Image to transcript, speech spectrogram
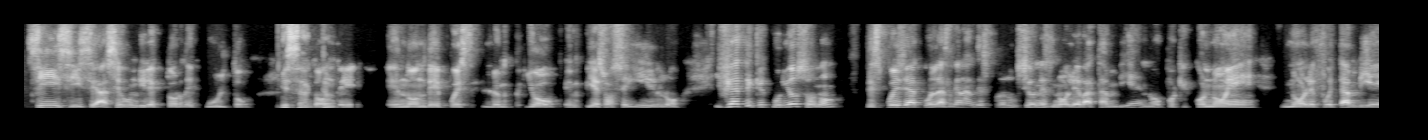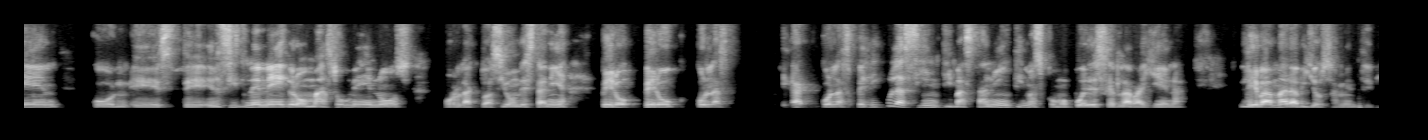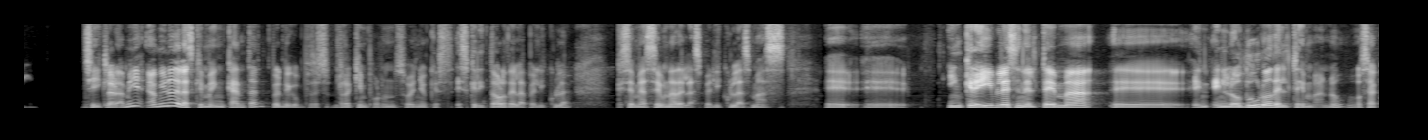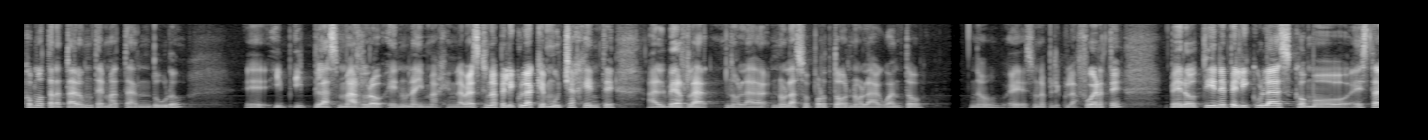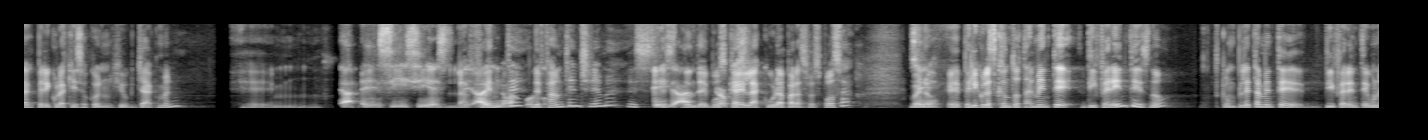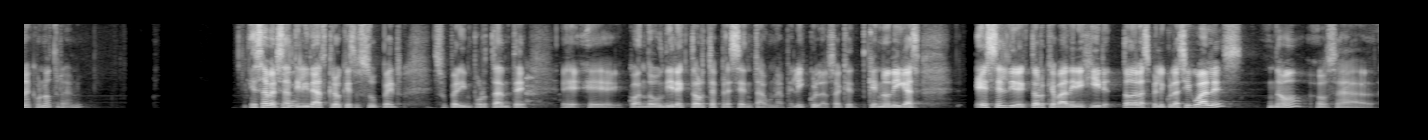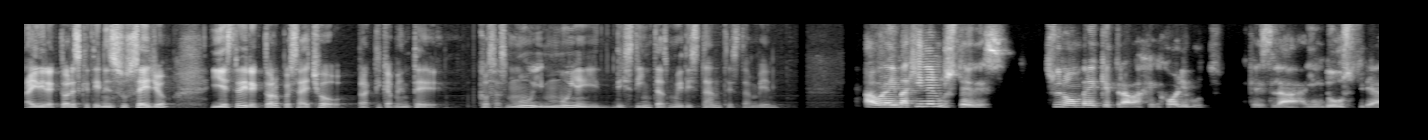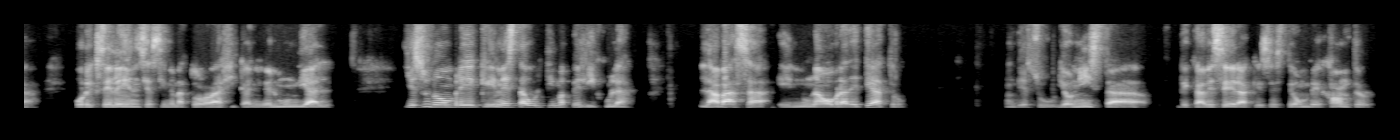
Sí, sí, se hace un director de culto. Exacto. Donde en donde pues em, yo empiezo a seguirlo. Y fíjate qué curioso, ¿no? Después ya con las grandes producciones no le va tan bien, ¿no? Porque con Noé no le fue tan bien, con este, El Cisne Negro más o menos, por la actuación de esta niña, pero, pero con, las, con las películas íntimas, tan íntimas como puede ser La ballena, le va maravillosamente bien. Sí, claro. A mí, a mí una de las que me encantan, pues digo, pues Requiem por un sueño, que es escritor de la película, que se me hace una de las películas más eh, eh, increíbles en el tema, eh, en, lo duro del tema, ¿no? O sea, cómo tratar un tema tan duro y, plasmarlo en una imagen. La verdad es que es una película que mucha gente al verla no la, no la soportó, no la aguantó, ¿no? Es una película fuerte, pero tiene películas como esta película que hizo con Hugh Jackman, Em, ah, eh, sí, sí, es. ¿La fuente? ¿The Fountain se llama? Es, ah, donde busca él la cura para su esposa. Bueno, eh, películas que son totalmente diferentes, ¿no? Completamente diferente una con otra, ¿no? Esa versatilidad creo que es súper, súper importante eh, cuando un director te presenta una película. O sea, que, que no digas, es el director que va a dirigir todas las películas iguales, ¿no? O sea, hay directores que tienen su sello y este director pues ha hecho prácticamente cosas muy, muy distintas, muy distantes también. Ahora, imaginen ustedes, es un hombre que trabaja en Hollywood, que es la industria por excelencia cinematográfica a nivel mundial, y es un hombre que en esta última película la basa en una obra de teatro de su guionista de cabecera, que es este hombre Hunter,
